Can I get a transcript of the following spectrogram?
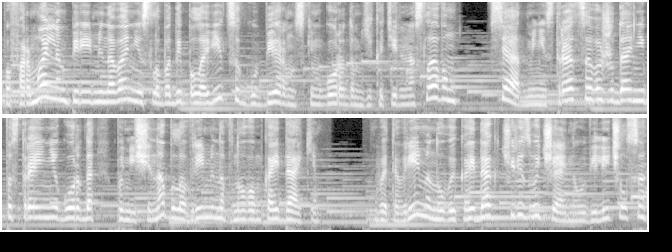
По формальном переименовании Слободы Половицы губернским городом Екатеринославом вся администрация в ожидании построения города помещена была временно в Новом Кайдаке. В это время Новый Кайдак чрезвычайно увеличился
